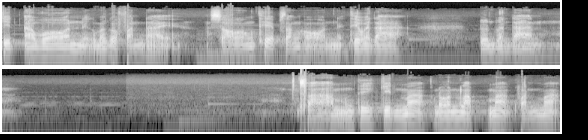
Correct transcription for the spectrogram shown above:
จิตอาวรณ์เนี่ยมันก็ฝันได้สองเทพสังหรณ์เทวดาโดนบันดาลสามบางทีกินมากนอนหลับมากฝันมาก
